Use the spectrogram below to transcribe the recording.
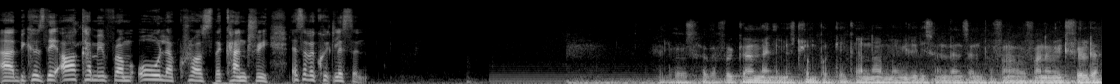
uh, because they are coming from all across the country. Let's have a quick listen. Hello, South Africa. My name is Hlompho Kekana. I'm a Mamelodi Sundowns and Bafana Bafana midfielder.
